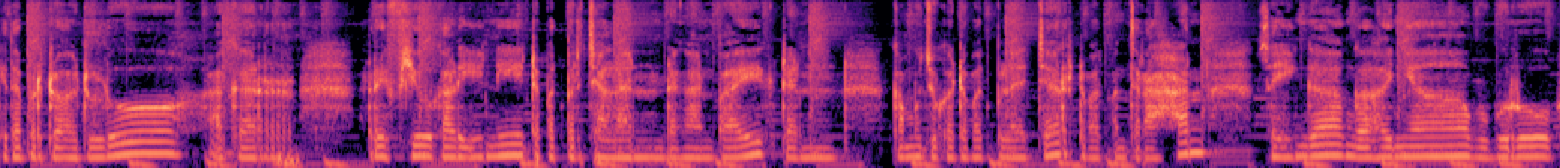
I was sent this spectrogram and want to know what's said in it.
kita berdoa dulu agar review kali ini dapat berjalan dengan baik dan kamu juga dapat belajar, dapat pencerahan sehingga nggak hanya bu guru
